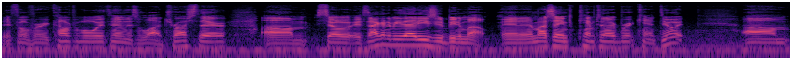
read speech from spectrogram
They feel very comfortable with him. There's a lot of trust there. Um, so it's not going to be that easy to beat him up. And I'm not saying Cam Taylor Britt can't do it. Um,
